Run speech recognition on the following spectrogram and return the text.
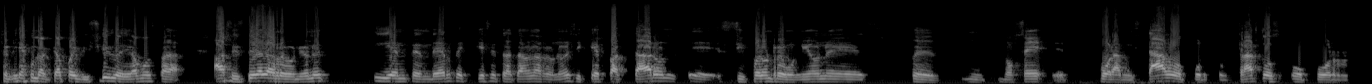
tenían una capa invisible, digamos, para asistir a las reuniones y entender de qué se trataron las reuniones y qué pactaron, eh, si fueron reuniones, pues, no sé, eh, por amistad o por contratos o por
